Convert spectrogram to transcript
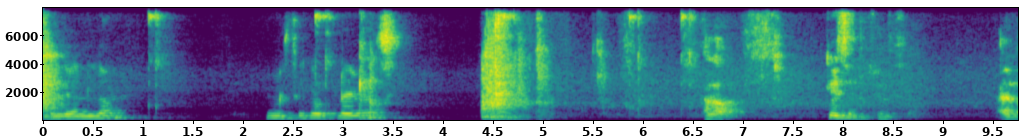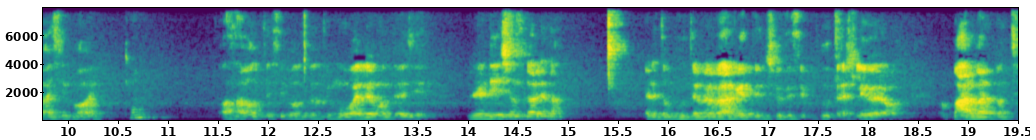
চলে আনলাম অ্যাপ্লাই ইমেজ হ্যালো কি আমি পাইছি ভয় কেন কথা বলতেছি বলতে বলতে মোবাইলের মধ্যে যে রেডিয়েশন করে না এটা তো ভূতে ভেবে আগের দিন শুনেছি ভূত আসলে বারবার করছে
